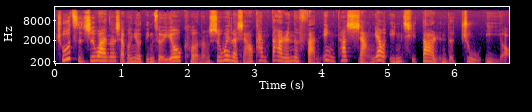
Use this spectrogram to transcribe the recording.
除此之外呢，小朋友顶嘴也有可能是为了想要看大人的反应，他想要引起大人的注意哦。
